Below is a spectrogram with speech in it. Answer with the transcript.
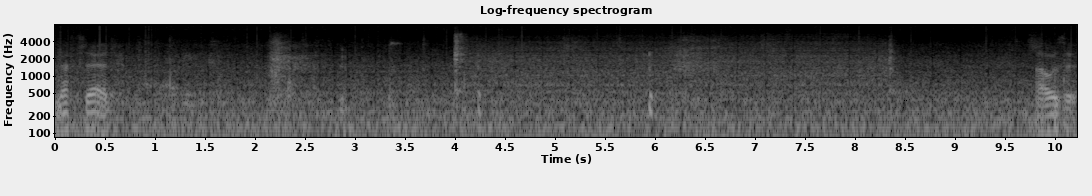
Enough said. How is it?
